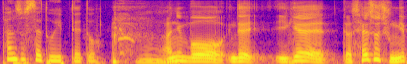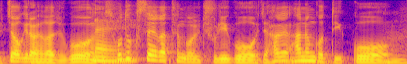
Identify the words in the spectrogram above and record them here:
탄소세 도입 때도. 음. 아니 뭐 근데 이게 그러니까 세수 중립적이라 해가지고 그러니까 네. 소득세 같은 걸 줄이고 이제 하, 하는 것도 있고 음.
